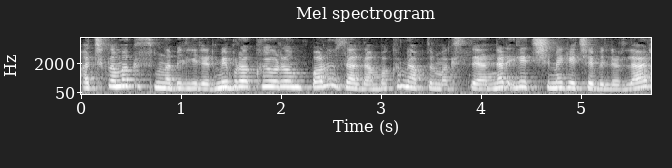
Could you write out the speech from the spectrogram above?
Açıklama kısmına bilgilerimi bırakıyorum. Bana özelden bakım yaptırmak isteyenler iletişime geçebilirler.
